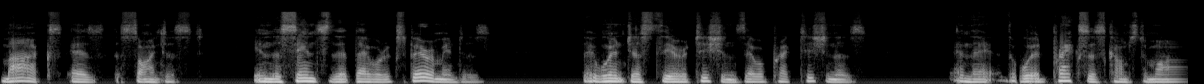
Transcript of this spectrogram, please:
Marx as a scientist in the sense that they were experimenters. They weren't just theoreticians, they were practitioners. And the, the word praxis comes to mind.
